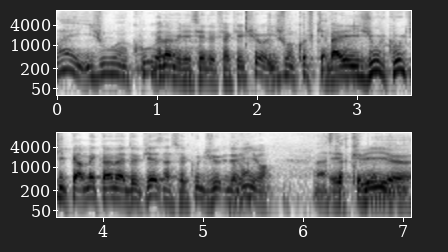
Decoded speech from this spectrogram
là, il joue un coup. Mais non, mais il essaie de faire quelque chose. Il joue un coup F4. Bah, il joue le coup qui permet quand même à deux pièces d'un seul coup de, de vivre. C'est-à-dire qu'il euh,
